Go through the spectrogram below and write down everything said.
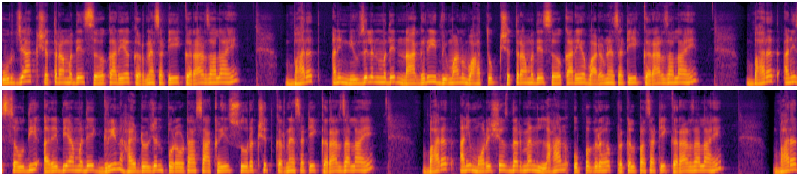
ऊर्जा क्षेत्रामध्ये सहकार्य करण्यासाठी करार झाला आहे. भारत आणि न्यूझीलंडमध्ये नागरी विमान वाहतूक क्षेत्रामध्ये सहकार्य वाढवण्यासाठी करार झाला आहे. भारत आणि सौदी अरेबियामध्ये ग्रीन हायड्रोजन पुरवठा साखळी सुरक्षित करण्यासाठी करार झाला आहे. भारत आणि मॉरिशस दरम्यान लहान उपग्रह प्रकल्पासाठी करार झाला आहे. भारत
